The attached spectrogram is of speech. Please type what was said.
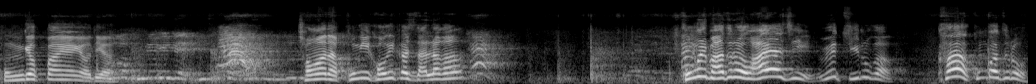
공격 방향이 어디야 민준이 정한아 공이 거기까지 날아가? 공을 받으러 와야지 왜 뒤로 가? 가 공 받으러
